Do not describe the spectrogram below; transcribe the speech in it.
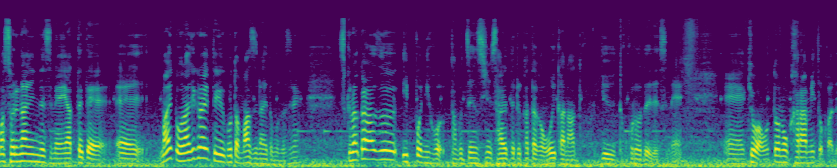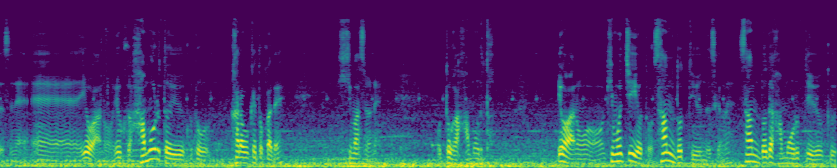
まあ、それなりにですね、やってて、えー、前と同じぐらいということはまずないと思うんですね。少なからず一歩二歩多分前進されてる方が多いかなというところでですね、えー、今日は音の絡みとかですね、えー、要はあのよくハモるということをカラオケとかで聞きますよね。音がハモると。要はあの気持ちいい音3度っていうんですけどね。3度でハモるっていうよく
